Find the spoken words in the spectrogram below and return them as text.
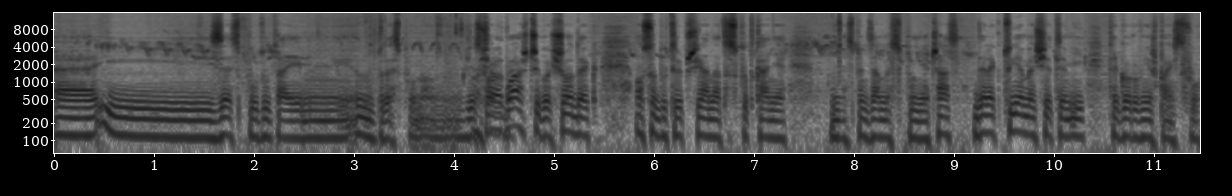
e, i zespół tutaj, mm, zespół, no, Wiesław Ośrodek. Błaszczyk, ośrodek, osoby, które przyjechały na to spotkanie, mm, spędzamy wspólnie czas, delektujemy się tym i tego również Państwu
